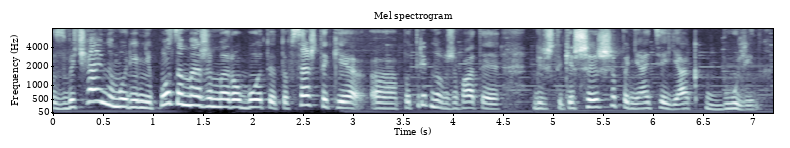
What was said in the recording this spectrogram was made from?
звичайному рівні поза межами роботи, то все ж таки е, потрібно вживати більш таке ширше поняття як булінг.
